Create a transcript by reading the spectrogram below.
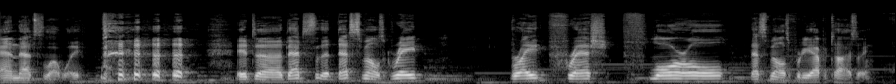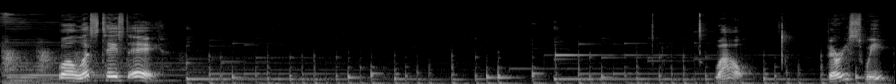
And that's lovely. it uh, that's that smells great. Bright, fresh, floral. That smells pretty appetizing. Well, let's taste A. Wow. Very sweet,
